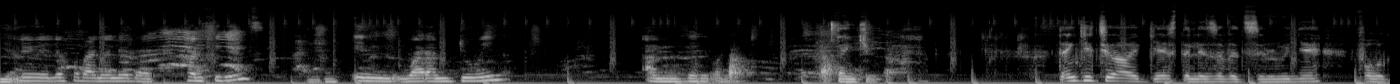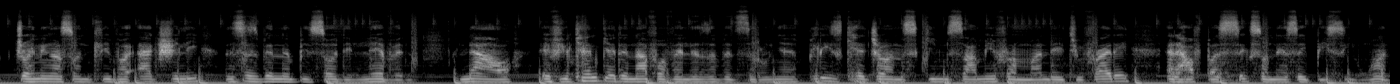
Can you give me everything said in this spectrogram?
Yeah. le le go bana le that confidence Mm-hmm. in what i'm doing i'm very honored Thank you. Thank you to our guest Elizabeth Serunye for joining us on Cleaver. Actually, this has been episode 11. Now, if you can't get enough of Elizabeth Serunye, please catch her on Skeem Saam from Monday to Friday at half past six on SABC One.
